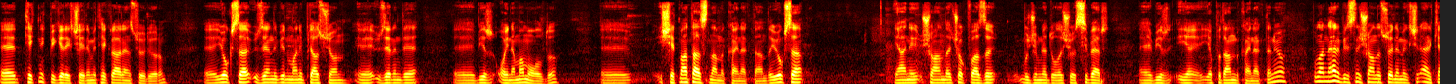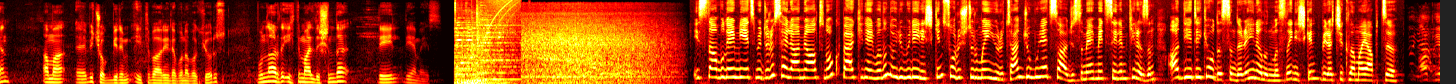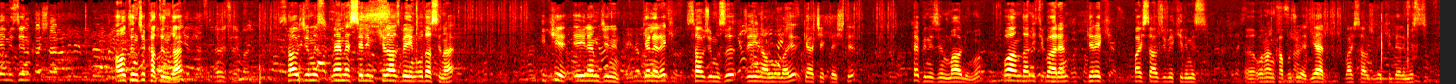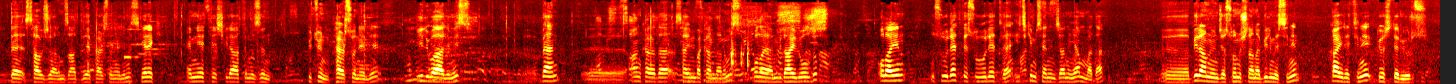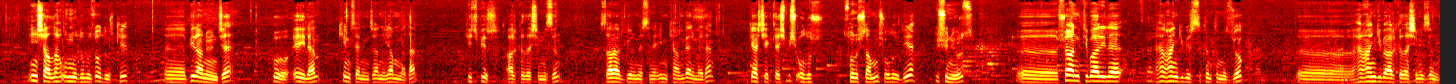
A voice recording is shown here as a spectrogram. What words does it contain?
E, teknik bir gerekçeyle mi tekraren söylüyorum. E, yoksa üzerinde bir manipülasyon, e, üzerinde e, bir oynama mı oldu? E, işletme hatasından mı kaynaklandı? Yoksa yani şu anda çok fazla bu cümle dolaşıyor siber e, bir ya- yapıdan mı kaynaklanıyor? Bunların her birisini şu anda söylemek için erken ama e, birçok birim itibariyle buna bakıyoruz. Bunlar da ihtimal dışında değil diyemeyiz. İstanbul Emniyet Müdürü Selami Altınok, Berkin Elvan'ın ölümüne ilişkin soruşturmayı yürüten Cumhuriyet Savcısı Mehmet Selim Kiraz'ın adliyedeki odasında rehin alınmasına ilişkin bir açıklama yaptı. Adliyemizin 6. katında savcımız Mehmet Selim Kiraz Bey'in odasına iki eylemcinin gelerek savcımızı rehin alma olayı gerçekleşti. Hepinizin malumu. Bu andan itibaren gerek başsavcı vekilimiz Orhan Kapıcı ve diğer başsavcı vekillerimiz ve savcılarımız, adliye personelimiz, gerek emniyet teşkilatımızın bütün personeli, il valimiz, ben e, Ankara'da sayın bakanlarımız olaya müdahil olduk. Olayın usulet ve suhuletle hiç kimsenin canı yanmadan e, bir an önce sonuçlanabilmesinin gayretini gösteriyoruz. İnşallah umudumuz odur ki e, bir an önce bu eylem kimsenin canı yanmadan hiçbir arkadaşımızın zarar görmesine imkan vermeden gerçekleşmiş olur, sonuçlanmış olur diye düşünüyoruz. Ee, şu an itibariyle herhangi bir sıkıntımız yok. Ee, herhangi bir arkadaşımızın e,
